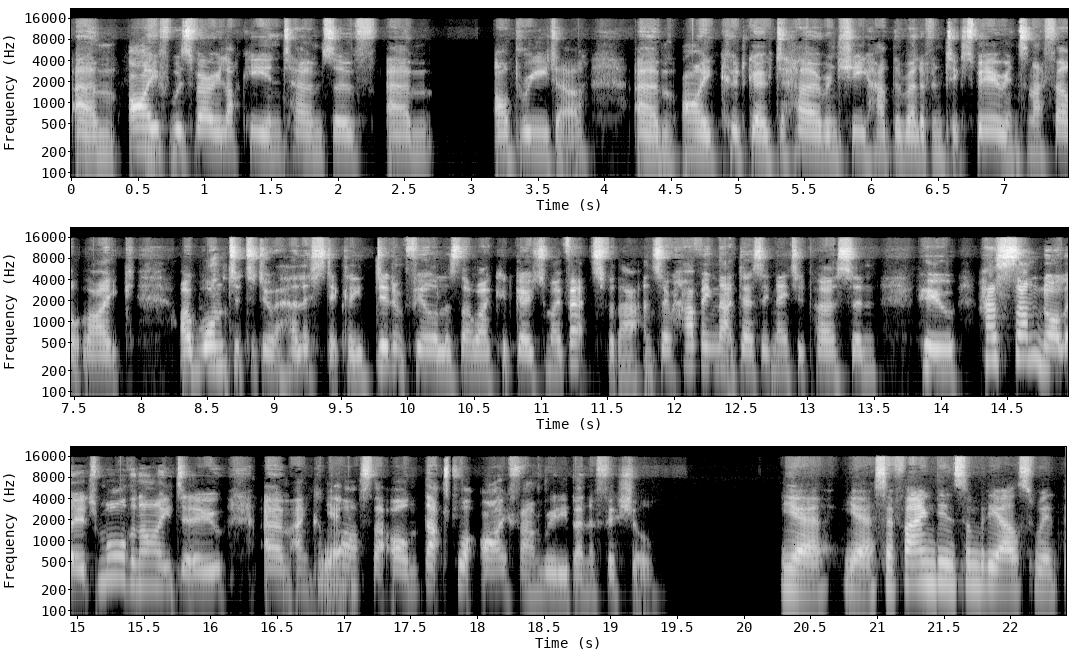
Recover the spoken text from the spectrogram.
Um, I Mhm. was very lucky in terms of um, our breeder. Um, I could go to her and she had the relevant experience. And I felt like I wanted to do it holistically, didn't feel as though I could go to my vets for that. And so having that designated person who has some knowledge more than I do um, and can Yeah. pass that on, that's what I found really beneficial. Yeah, yeah. So finding somebody else with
